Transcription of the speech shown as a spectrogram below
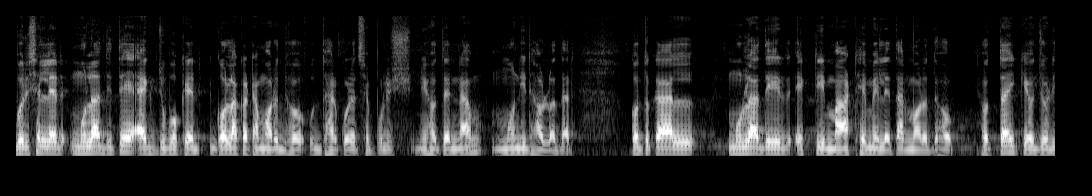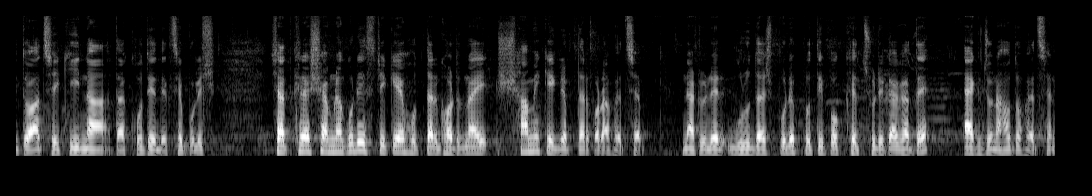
বরিশালের মুলাদিতে এক যুবকের গলাকাটা মরদেহ উদ্ধার করেছে পুলিশ। নিহতের নাম মনির হাওলাদার। গতকাল মুলাদির একটি মাঠে মেলে তার মরদেহ। হত্যায় কেউ জড়িত আছে কি না তা খতিয়ে দেখছে পুলিশ। সাতক্ষীরার শ্যামনগরে স্ত্রীকে হত্যার ঘটনায় স্বামীকে গ্রেপ্তার করা হয়েছে। নাটোরের গুরুদাসপুরে প্রতিপক্ষের ছুরিকাঘাতে একজন আহত হয়েছেন।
